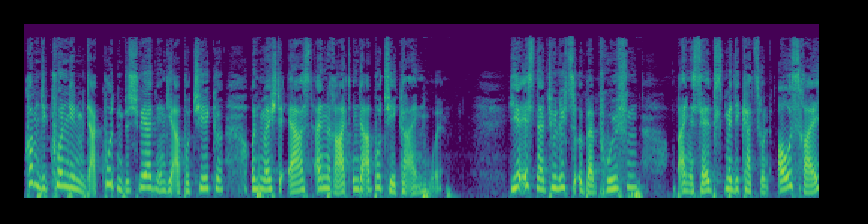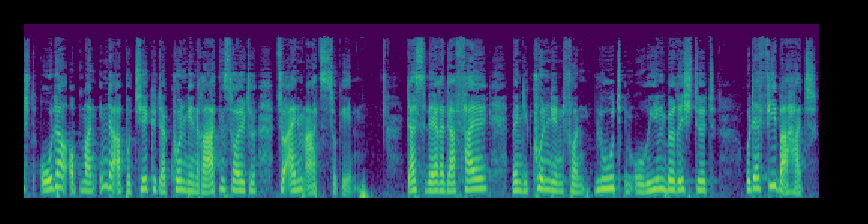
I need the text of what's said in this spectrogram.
kommt die Kundin mit akuten Beschwerden in die Apotheke und möchte erst einen Rat in der Apotheke einholen. Hier ist natürlich zu überprüfen, ob eine Selbstmedikation ausreicht oder ob man in der Apotheke der Kundin raten sollte, zu einem Arzt zu gehen. Das wäre der Fall, wenn die Kundin von Blut im Urin berichtet oder Fieber hat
